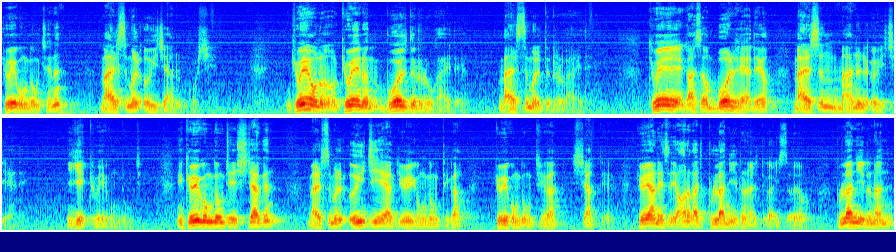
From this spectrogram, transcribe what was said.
교회 공동체는 말씀을 의지하는 곳이에요. 교회 오는 교회는 뭘 들으러 가야 돼요? 말씀을 들으러 가야 돼요. 교회에 가서 뭘 해야 돼요? 말씀만을 의지해야 돼. 이게 교회 공동체. 이 교회 공동체의 시작은 말씀을 의지해야 교회 공동체가 교회 공동체가 시작돼요. 교회 안에서 여러 가지 분란이 일어날 때가 있어요. 분란이 일어난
